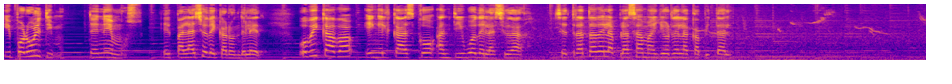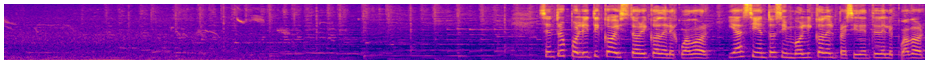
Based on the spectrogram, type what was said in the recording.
Y por último, tenemos el Palacio de Carondelet, ubicado en el casco antiguo de la ciudad. Se trata de la plaza mayor de la capital. Centro político histórico del Ecuador y asiento simbólico del presidente del Ecuador.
